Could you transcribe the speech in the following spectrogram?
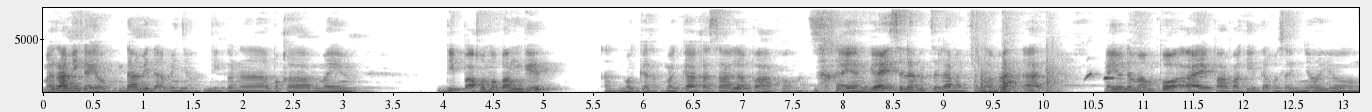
marami kayo. Ang dami-dami nyo. Di ko na baka may di pa ako mabanggit at magka, magkakasala pa ako. So, ayan guys, salamat, salamat, salamat. At ngayon naman po ay papakita ko sa inyo yung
